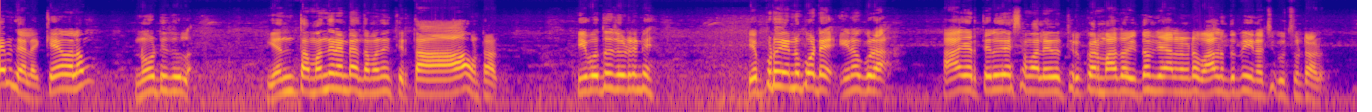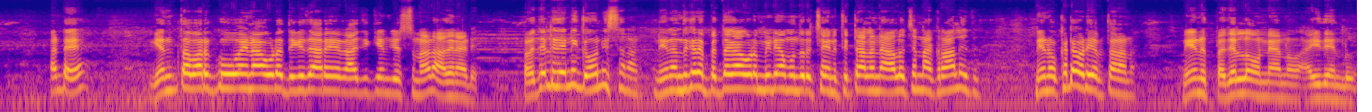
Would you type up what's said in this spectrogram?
ఏమి తేలే కేవలం నోటి దూల. ఎంతమందిని అంటే అంతమందిని తిడతా ఉంటాడు. ఈ పొద్దు చూడండి. ఎప్పుడు ఎన్నుపోటే ఈయన కూడా ఆఖరి తెలుగుదేశం వాళ్ళు ఏదో తిరుక్కొని మాతో యుద్ధం చేయాలనుకుంటే వాళ్ళని దుబ్బి ఈయన వచ్చి కూర్చుంటాడు. అంటే ఎంతవరకు అయినా కూడా దిగజారే రాజకీయం చేస్తున్నాడు అదేనాడే ప్రజలు ఇవన్నీ గమనిస్తున్నాడు నేను అందుకనే పెద్దగా కూడా మీడియా ముందు వచ్చి ఆయన తిట్టాలనే ఆలోచన నాకు రాలేదు. నేను ఒక్కటే ఒకటి చెప్తాను నేను ప్రజల్లో ఉన్నాను ఐదేళ్ళు.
